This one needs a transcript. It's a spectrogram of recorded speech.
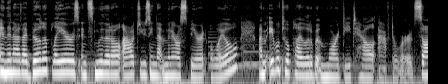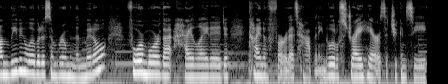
And then as I build up layers and smooth it all out using that mineral spirit oil, I'm able to apply a little bit more detail afterwards. So I'm leaving a little bit of some room in the middle for more of that highlighted kind of fur that's happening, the little stray hairs that you can see.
